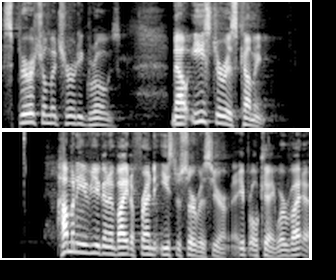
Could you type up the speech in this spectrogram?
Spiritual maturity grows. Now, Easter is coming. How many of you are going to invite a friend to Easter service here? April, okay, we're inviting.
